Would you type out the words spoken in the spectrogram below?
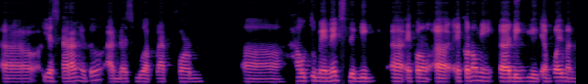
uh, ya sekarang itu ada sebuah platform uh, how to manage the gig uh, ekonomi uh, di gig employment.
